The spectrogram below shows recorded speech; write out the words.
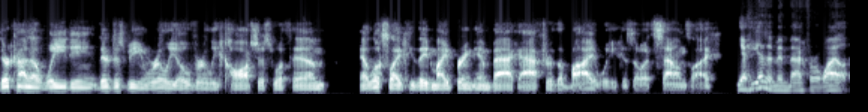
they're kind of waiting. They're just being really overly cautious with him. It looks like they might bring him back after the bye week, so it sounds like. yeah, he hasn't been back for a while,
